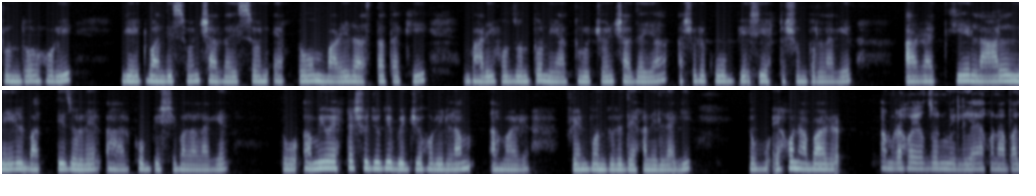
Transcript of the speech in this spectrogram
সুন্দর হরি গেট বাঁধিছন, সাজাইছন, একদম বাড়ির রাস্তা থাকি, বাড়ি পর্যন্ত নিয়া তুলছন, সাজাইয়া। আসলে খুব বেশি একটা সুন্দর লাগে। আর রাতকে লাল, নীল, বাতি জ্বলের আর খুব বেশি ভালো লাগে। তো আমিও একটা সুযোগে ভিডিও করিলাম আমার ফ্রেন্ড বন্ধুরে দেখানির লাগি। তো এখন আবার আমরা কয়েকজন মিলিয়া এখন আবার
